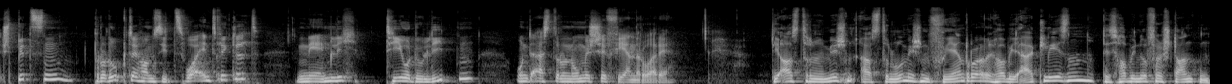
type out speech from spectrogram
Spitzenprodukte haben sie zwei entwickelt, nämlich Theodoliten und astronomische Fernrohre. Die astronomischen, astronomischen Fernrohre habe ich auch gelesen, das habe ich nur verstanden.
